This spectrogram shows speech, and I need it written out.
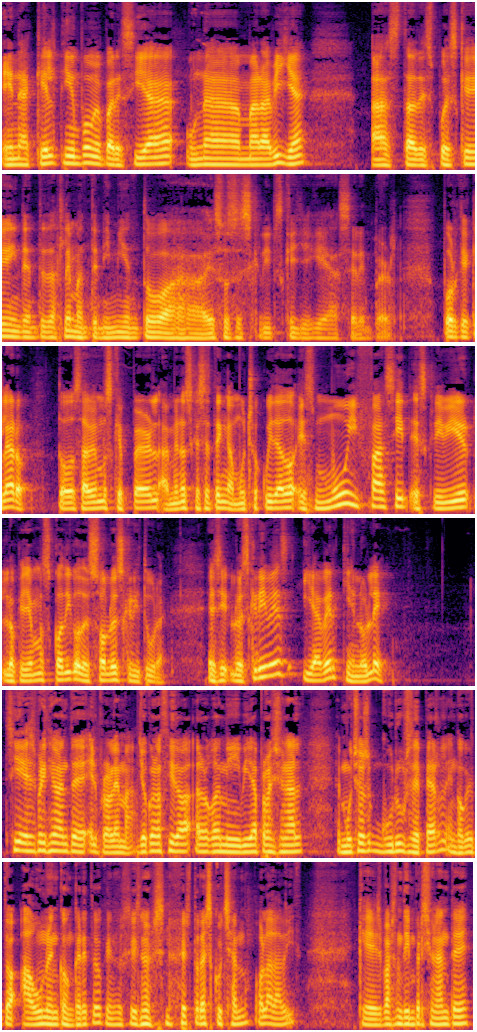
En aquel tiempo me parecía una maravilla hasta después que intenté darle mantenimiento a esos scripts que llegué a hacer en Perl. Porque claro, todos sabemos que Perl, a menos que se tenga mucho cuidado, es muy fácil escribir lo que llamamos código de solo escritura. Es decir, lo escribes y a ver quién lo lee. Sí, ese es precisamente el problema. Yo he conocido a lo de mi vida profesional muchos gurús de Perl, en concreto a uno en concreto, que no sé si nos estará escuchando. Hola, David. Que es bastante impresionante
